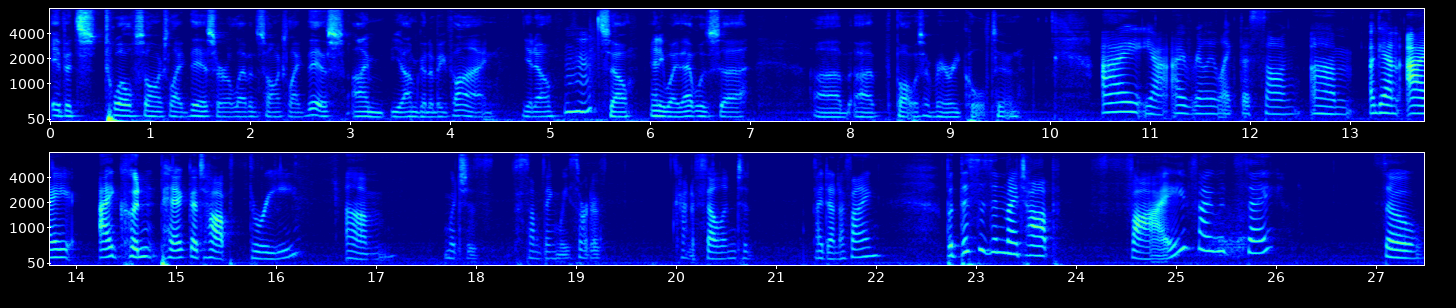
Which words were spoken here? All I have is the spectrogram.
If it's 12 songs like this or 11 songs like this, I'm yeah, I'm going to be fine. You know. Mm-hmm. So anyway, that was uh, uh, I thought was a very cool tune. I yeah, I really like this song. Um, again, I I couldn't pick a top three, um, which is something we sort of kind of fell into identifying. But this is in my top five, I would say. So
